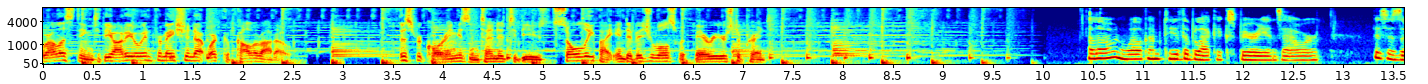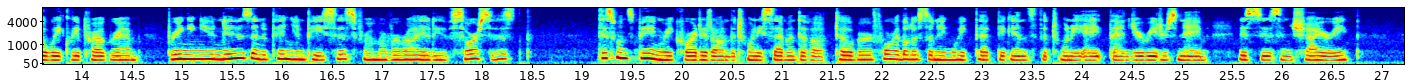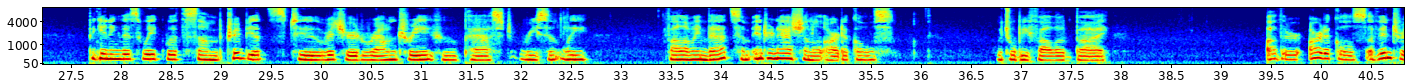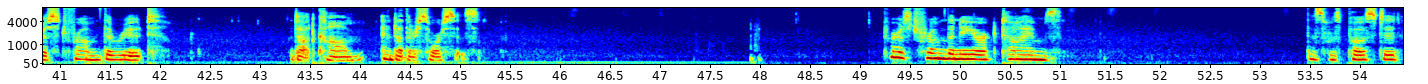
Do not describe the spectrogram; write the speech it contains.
You are listening to the Audio Information Network of Colorado. This recording is intended to be used solely by individuals with barriers to print. Hello and welcome to the Black Experience Hour. This is a weekly program bringing you news and opinion pieces from a variety of sources. This one's being recorded on the 27th of October for the listening week that begins the 28th, and your reader's name is Susan Shirey beginning this week with some tributes to Richard Roundtree, who passed recently. Following that, some international articles, which will be followed by other articles of interest from TheRoot.com and other sources. First, from the New York Times. This was posted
